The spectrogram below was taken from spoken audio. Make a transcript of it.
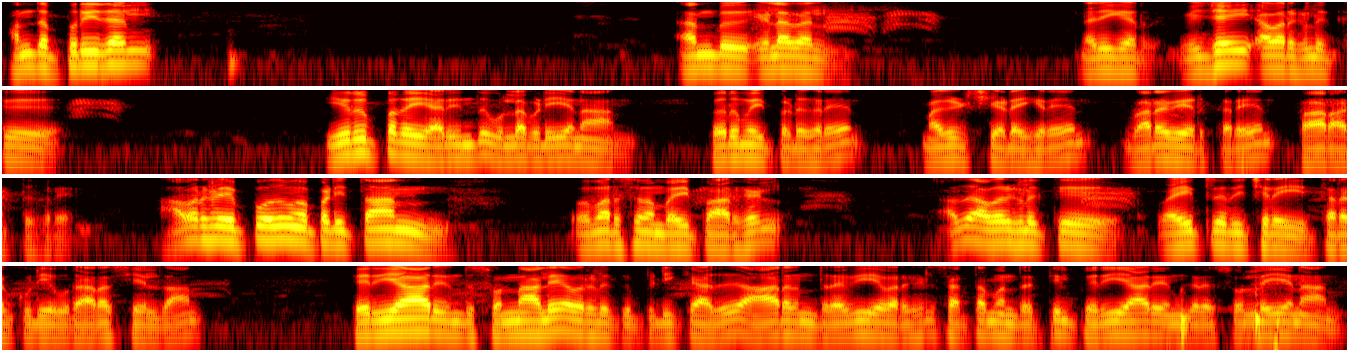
அந்த புரிதல் அன்பு இளவல் நடிகர் விஜய் அவர்களுக்கு இருப்பதை அறிந்து உள்ளபடியே நான் பெருமைப்படுகிறேன் மகிழ்ச்சி அடைகிறேன் வரவேற்கிறேன் பாராட்டுகிறேன். அவர்கள் எப்போதும் அப்படித்தான் விமர்சனம் வைப்பார்கள். அது அவர்களுக்கு வயிற்றெரிச்சலை தரக்கூடிய ஒரு அரசியல்தான். பெரியார் என்று சொன்னாலே அவர்களுக்கு பிடிக்காது. ஆர். என். ரவி அவர்கள் சட்டமன்றத்தில் பெரியார் என்கிற சொல்லையே நான்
